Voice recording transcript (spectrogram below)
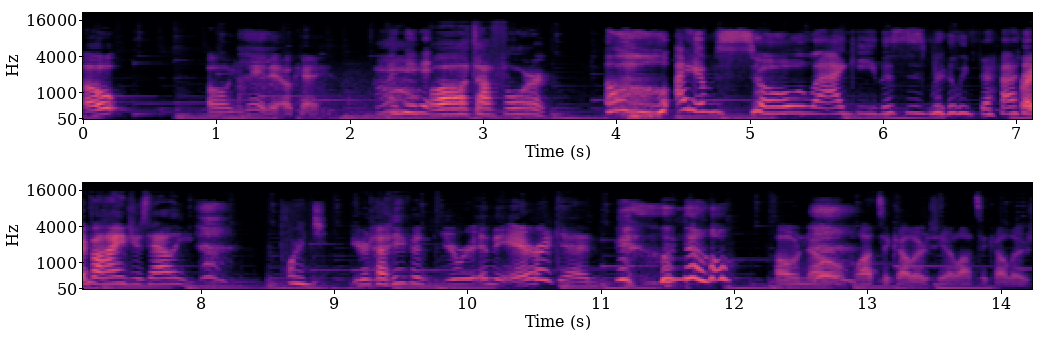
Oh. Oh, you made it. Okay. I made it. Oh, top four. Oh, I am so laggy. This is really bad. Right behind you, Sally. Orange. You're not even. You were in the air again. Oh no. Oh no. Lots of colors here. Lots of colors.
